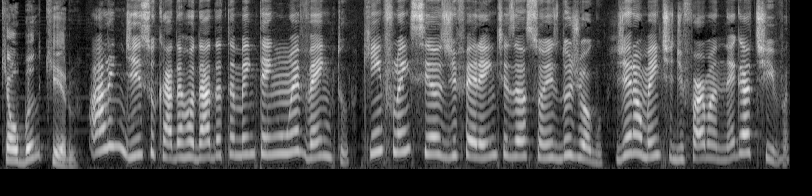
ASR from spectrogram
que é o banqueiro. Além disso, cada rodada também tem um evento que influencia as diferentes ações do jogo, geralmente de forma negativa.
